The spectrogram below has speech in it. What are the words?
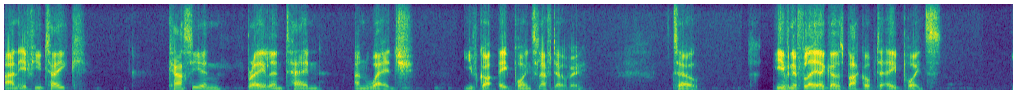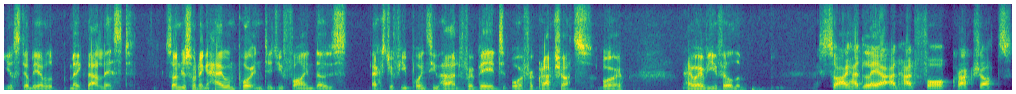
and if you take Cassian, Braylen, ten, and Wedge, you've got eight points left over. So even if Leia goes back up to eight points, you'll still be able to make that list. So I'm just wondering, how important did you find those extra few points you had for bid or for crack shots or however you fill them? So I had Leia and had four crack shots.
